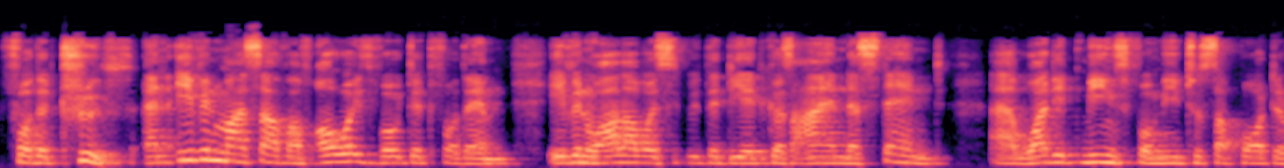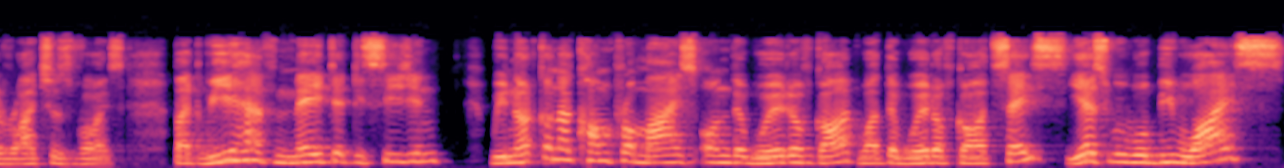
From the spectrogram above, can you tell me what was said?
for the truth. And even myself, I've always voted for them, even while I was with the DA, because I understand uh, what it means for me to support a righteous voice. But we have made a decision. We're not going to compromise on the word of God, what the word of God says. Yes, we will be wise.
